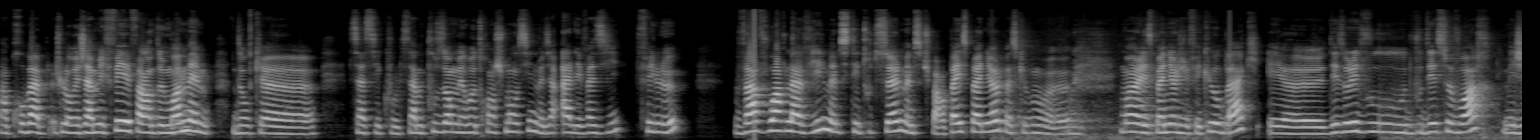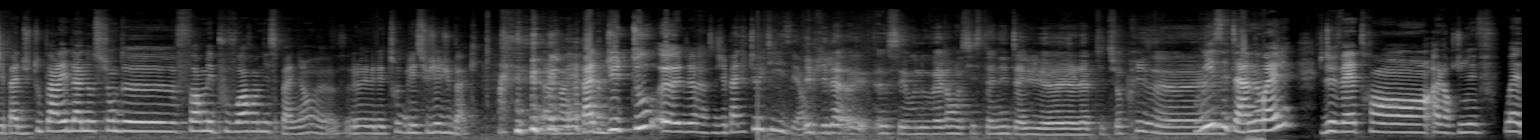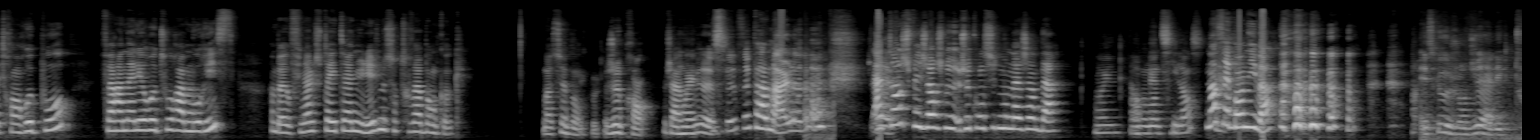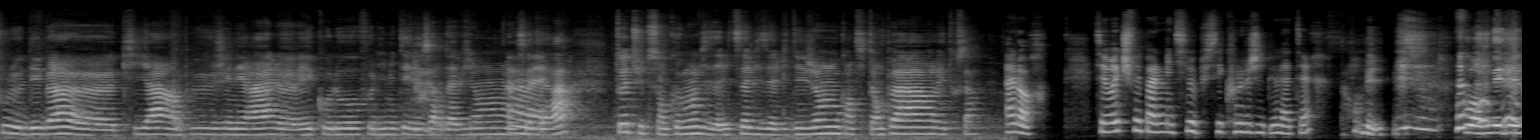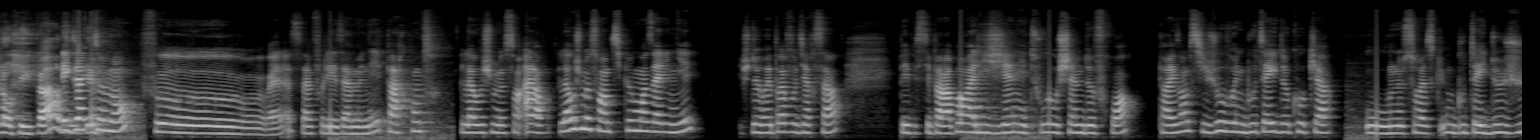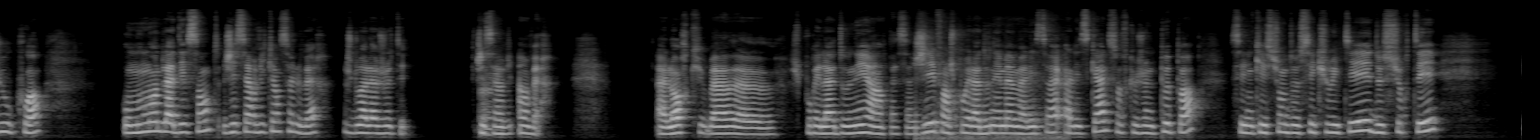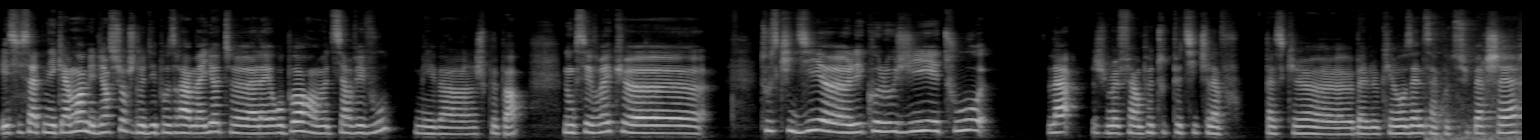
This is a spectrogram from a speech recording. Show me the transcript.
Improbable. Je l'aurais jamais fait, enfin, de moi-même. Donc, euh, ça, c'est cool. Ça me pousse dans mes retranchements aussi de me dire, allez, vas-y, fais-le va voir la ville, même si t'es toute seule, même si tu parles pas espagnol, parce que bon, euh, moi l'espagnol j'ai fait que au bac, et euh, désolée de vous, de vous décevoir, mais j'ai pas du tout parlé de la notion de forme et pouvoir en Espagne, hein, euh, les, trucs, les sujets du bac. J'en ai pas du tout, j'ai pas du tout utilisé. Hein. Et puis là, c'est au Nouvel An aussi cette année, t'as eu la petite surprise. Oui, c'était à Noël. Je devais être en, alors je devais ouais, être en repos, faire un aller-retour à Maurice. Ah bah, au final, tout a été annulé. Je me suis retrouvée à Bangkok. Bah, c'est bon, je prends. J'avoue, c'est pas mal. Attends, je fais genre, je, consulte mon agenda. Oui. Un moment de silence. Non, c'est bon, on y va. Est-ce qu'aujourd'hui, avec tout le débat euh, qu'il y a un peu général, euh, écolo, faut limiter les heures d'avion, etc., toi, tu te sens comment vis-à-vis de ça, vis-à-vis des gens, quand ils t'en parlent et tout ça? Alors, c'est vrai que je fais pas le métier le plus écologique de la Terre. Non, mais faut emmener des gens quelque part. Exactement. Faut, voilà, ça, faut les amener. Par contre, là où je me sens. Alors, là où je me sens un petit peu moins alignée, je devrais pas vous dire ça, mais c'est par rapport à l'hygiène et tout, aux chaînes de froid. Par exemple, si j'ouvre une bouteille de coca ou ne serait-ce qu'une bouteille de jus ou quoi, au moment de la descente, j'ai servi qu'un seul verre, je dois la jeter. J'ai servi un verre. Alors que bah, euh, je pourrais la donner à un passager, enfin je pourrais la donner même à l'escale, sauf que je ne peux pas. C'est une question de sécurité, de sûreté. Et si ça tenait qu'à moi, mais bien sûr, je le déposerai à Mayotte euh, à l'aéroport en mode servez-vous mais ben je peux pas. Donc c'est vrai que tout ce qui dit euh, l'écologie et tout, là je me fais un peu toute petite, je l'avoue, parce que euh, ben, le kérosène ça coûte super cher.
